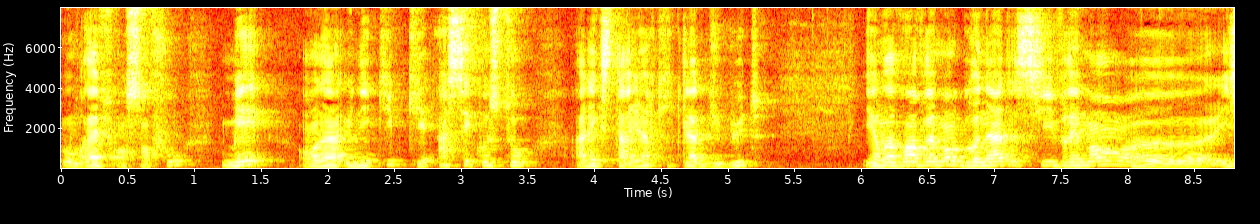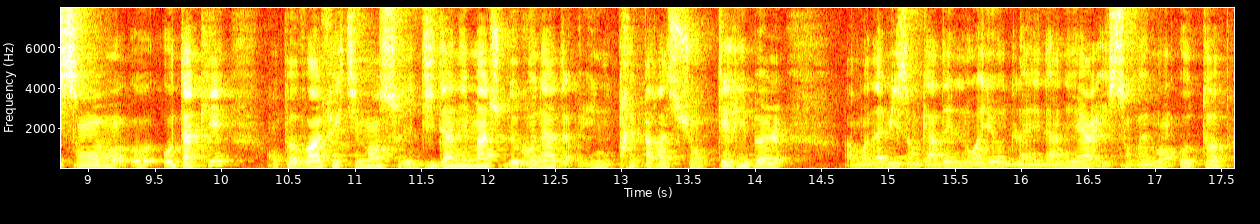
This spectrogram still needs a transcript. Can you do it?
Bon, bref, on s'en fout mais on a une équipe qui est assez costaud à l'extérieur, qui claque du but. Et on va voir vraiment Grenade si vraiment euh, ils sont au, taquet. On peut voir effectivement sur les dix derniers matchs de Grenade une préparation terrible. À mon avis, ils ont gardé le noyau de l'année dernière. Ils sont vraiment au top.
